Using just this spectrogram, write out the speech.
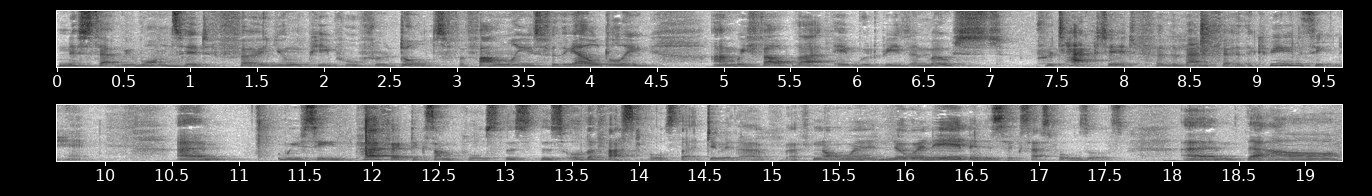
that we wanted for young people, for adults, for families, for the elderly. And we felt that it would be the most protected for the benefit of the community in here. Um, we've seen perfect examples. There's there's other festivals that do it that have, not nowhere near been as successful as us. Um, that are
